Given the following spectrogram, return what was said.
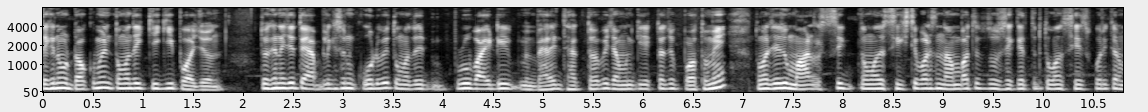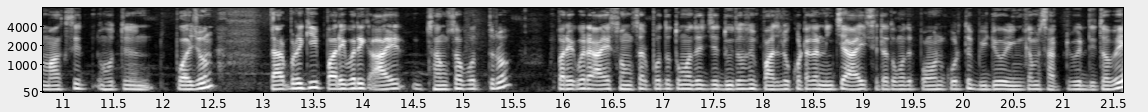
দেখে নেব ডকুমেন্ট তোমাদের কী কী প্রয়োজন। তো এখানে যেহেতু অ্যাপ্লিকেশন করবে, তোমাদের প্রুফ আইডি ভ্যালিড থাকতে হবে, যেমন কি একটা হচ্ছে প্রথমে তোমার যেহেতু মার্কশিট তোমাদের সিক্সটি পার্সেন্ট নাম্বার তো সেক্ষেত্রে তোমার শেষ পরীক্ষার মার্কশিট হতে প্রয়োজন। তারপরে কি পারিবারিক আয়ের শংসাপত্র একবারে আয়ের সংসারপত্র তোমাদের যে দুই দশমিক পাঁচ লক্ষ টাকার নিচে আয়, সেটা তোমাদের প্রমাণ করতে ভিডিও ইনকাম সার্টিফিকেট দিতে হবে।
